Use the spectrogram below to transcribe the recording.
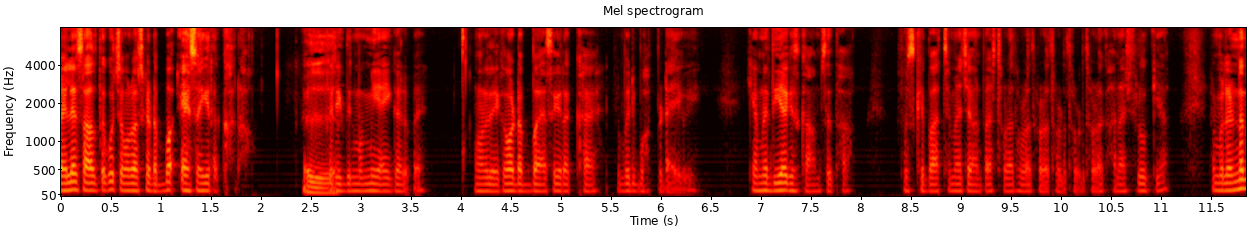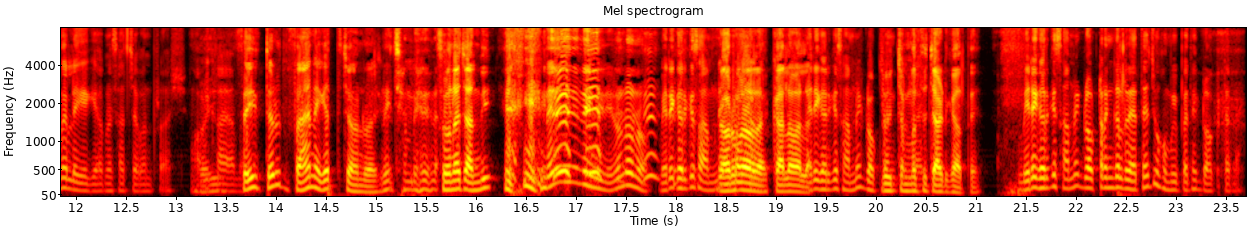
पहले साल तक वो च्यवनप्राश का डब्बा ऐसा ही रखा रहा। फिर एक दिन मम्मी आई घर पर उन्होंने देखा वो डब्बा ऐसे ही रखा है तो मेरी बहुत पिटाई हुई कि हमने दिया किस काम से था। फिर उसके बाद से मैं च्यवनप्राश थोड़ा थोड़ा थोड़ा थोड़ा थोड़ा थोड़ा खाना शुरू किया। फिर मैं लंदन तक लेके गया अपने साथ मैं। सही तेरे फ़ैन है क्या चमन प्राश नहीं अच्छा, मेरे सोना चांदी? नहीं नहीं नहीं नहीं नो नो नो मेरे घर के सामने नॉर्मल वाला काला वाला। मेरे घर के सामने डॉक्टर चम्मच से चाट खाते हैं। हैं। मेरे घर के सामने डॉक्टर अंकल रहते हैं जो होम्योपैथिक डॉक्टर है।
